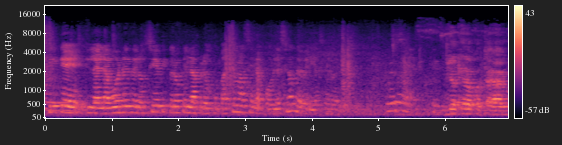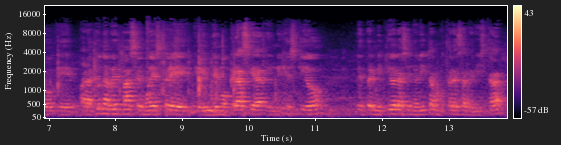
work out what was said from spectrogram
Así que la labor es de los siete y creo que la preocupación hacia la población debería ser de los Yo quiero contar algo, que para que una vez más se muestre eh, democracia en mi gestión, le permitió a la señorita mostrar esa revista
